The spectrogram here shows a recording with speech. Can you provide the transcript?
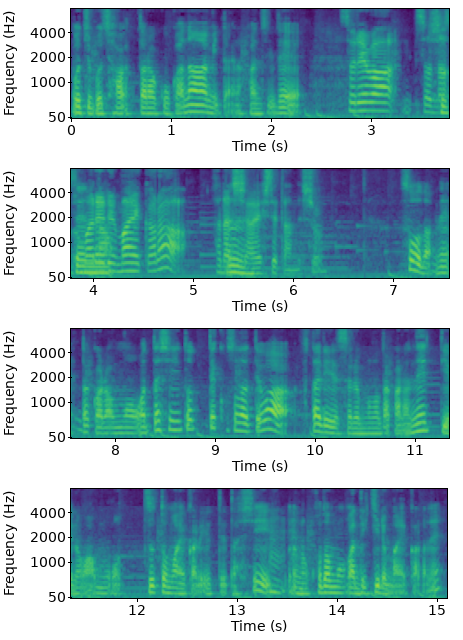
ぼちぼち働こうかな、みたいな感じで、それは、その、生まれる前から話し合いしてたんでしょ、そうだね。だからもう私にとって子育ては二人でするものだからねっていうのはもうずっと前から言ってたし、うんうん。あの子供ができる前からね。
